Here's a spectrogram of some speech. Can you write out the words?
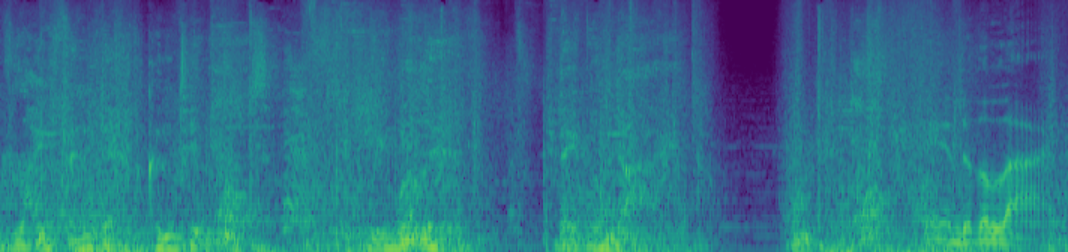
of life and death continues. We will live, they will die. End of the line.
